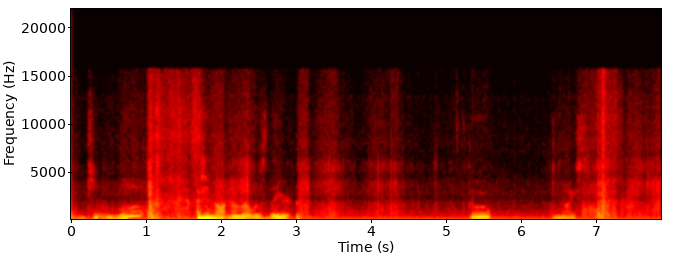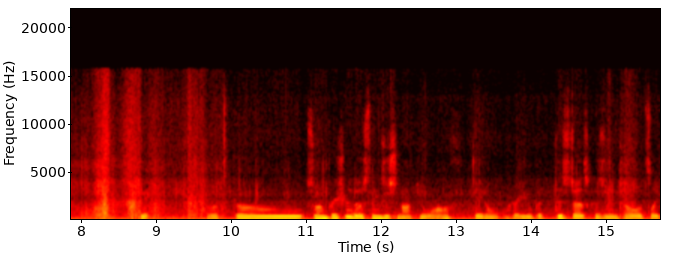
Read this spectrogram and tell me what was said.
what? I did not know that was there. Go. Nice. Okay. Let's go. So I'm pretty sure those things just knock you off. They don't hurt you, but this does because you can tell it's like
